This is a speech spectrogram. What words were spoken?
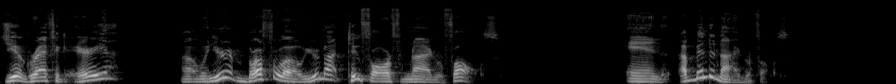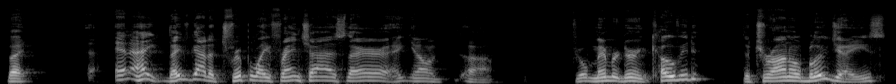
geographic area, uh, when you're at Buffalo, you're not too far from Niagara Falls. And I've been to Niagara Falls. But, uh, and hey, they've got a AAA franchise there. You know, uh, if you'll remember during COVID, the Toronto Blue Jays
